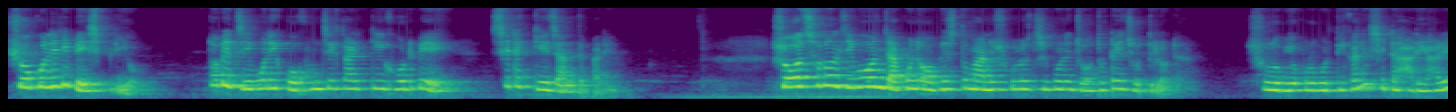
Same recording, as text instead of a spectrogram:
সকলেরই বেশ প্রিয়। তবে জীবনে কখন যে কার কী ঘটবে, সেটা কে জানতে পারে? সহজ সরল জীবন যাপনে অভ্যস্ত মানুষগুলোর জীবনে যতটাই জটিলতা সুরভীয় পরবর্তীকালে সেটা হাড়ে হাড়ে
